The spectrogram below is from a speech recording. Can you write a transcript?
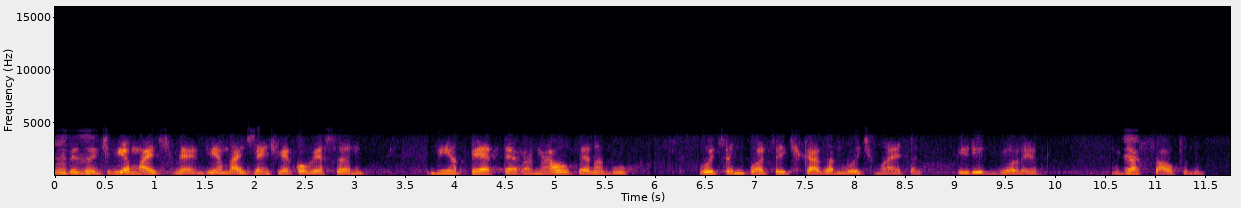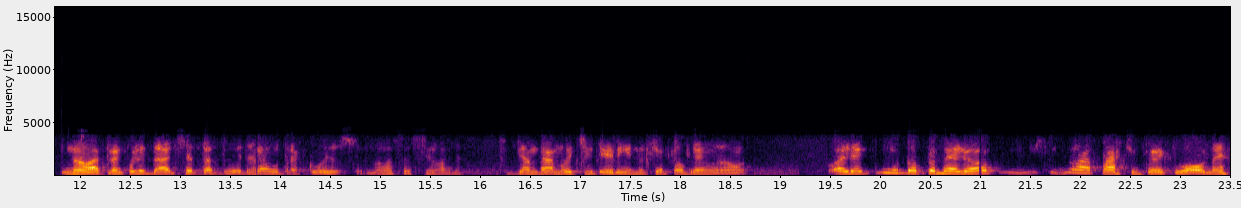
Às vezes a uhum. gente via mais, vinha mais gente, vinha conversando, vinha a pé até lá na rua Pernambuco. Hoje você não pode sair de casa à noite mais, tá? Perigo violento. Muito é. assalto, né? Não, a tranquilidade, você tá doido, era outra coisa. Nossa senhora. De andar a noite inteirinha não tinha problema não. Olha, mudou para melhor a parte intelectual, né?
